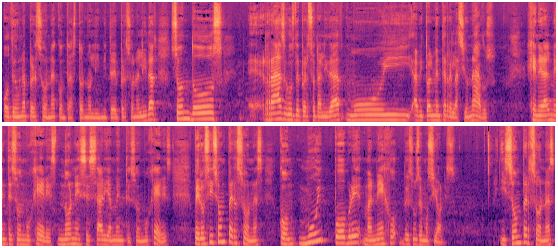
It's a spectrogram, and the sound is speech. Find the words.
o de una persona con trastorno límite de personalidad. Son dos eh, rasgos de personalidad muy habitualmente relacionados generalmente son mujeres, no necesariamente son mujeres, pero sí son personas con muy pobre manejo de sus emociones. Y son personas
